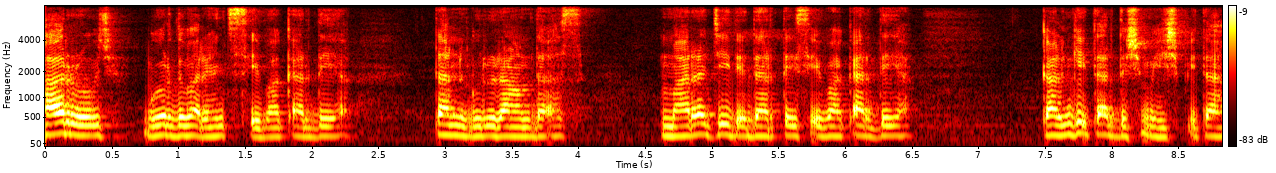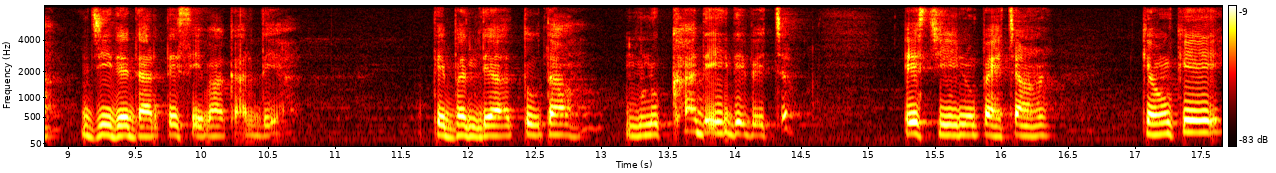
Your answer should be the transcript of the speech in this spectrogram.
ਹਰ ਰੋਜ਼ ਗੁਰਦੁਆਰਿਆਂ 'ਚ ਸੇਵਾ ਕਰਦੇ ਆ। ਧੰਨ ਗੁਰੂ ਰਾਮਦਾਸ ਮਹਾਰਾਜ ਜੀ ਦੇ ਦਰ ਤੇ ਸੇਵਾ ਕਰਦੇ ਆ। ਕਲਗੀਧਰ ਦਸ਼ਮੇਸ਼ ਪਿਤਾ ਜੀ ਦੇ ਦਰ ਤੇ ਸੇਵਾ ਕਰਦੇ ਆ। ਤੇ ਬੰਦਿਆ, ਤੂੰ ਤਾਂ ਮਨੁੱਖਾ ਦੇਈ ਦੇ ਵਿੱਚ ਇਸ ਚੀਜ਼ ਨੂੰ ਪਹਿਚਾਨ ਕਿਉਂਕਿ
